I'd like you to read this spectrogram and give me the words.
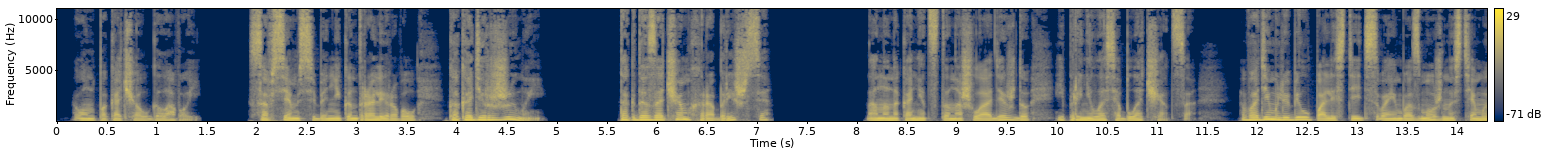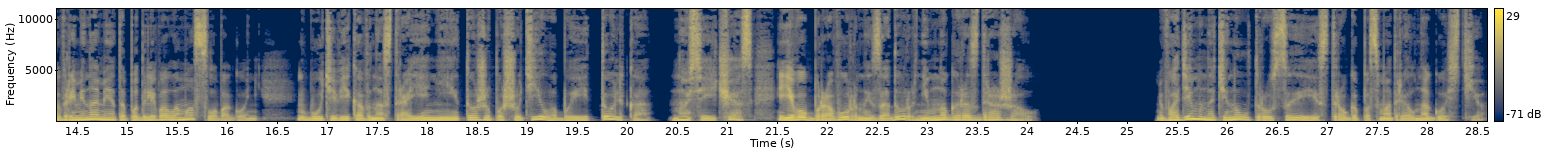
— он покачал головой. «Совсем себя не контролировал, как одержимый. Тогда зачем храбришься?» Она наконец-то нашла одежду и принялась облачаться. Вадим любил полистить своим возможностям, и временами это подливало масло в огонь. Будь Вика в настроении, тоже пошутила бы и только, но сейчас его бравурный задор немного раздражал. Вадим натянул трусы и строго посмотрел на гостью.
